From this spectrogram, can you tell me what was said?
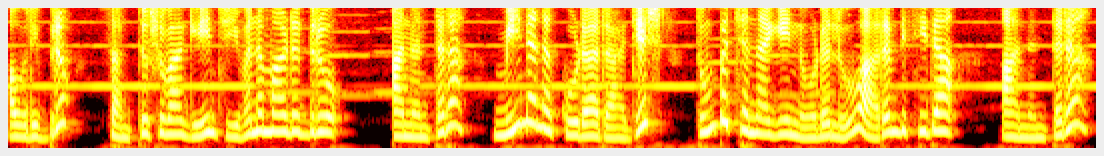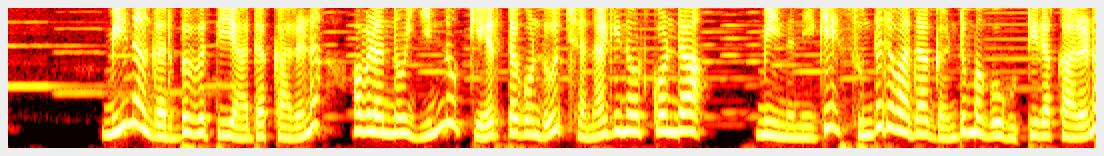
ಅವರಿಬ್ರು ಸಂತೋಷವಾಗಿ ಜೀವನ ಮಾಡಿದ್ರು. ಆನಂತರ ಮೀನನ ಕೂಡ ರಾಜೇಶ್ ತುಂಬಾ ಚೆನ್ನಾಗಿ ನೋಡಲು ಆರಂಭಿಸಿದ. ಆನಂತರ ಮೀನಾ ಗರ್ಭವತಿಯಾದ ಕಾರಣ ಅವಳನ್ನು ಇನ್ನೂ ಕೇರ್ ತಗೊಂಡು ಚೆನ್ನಾಗಿ ನೋಡ್ಕೊಂಡ. ಮೀನನಿಗೆ ಸುಂದರವಾದ ಗಂಡು ಮಗು ಹುಟ್ಟಿದ ಕಾರಣ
